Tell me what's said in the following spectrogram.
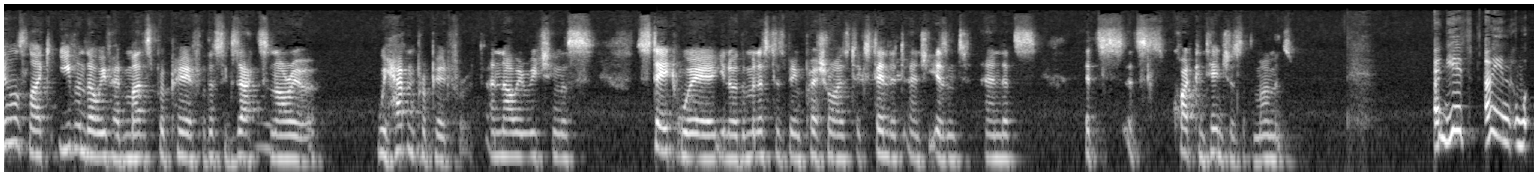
feels like even though we've had months prepare for this exact scenario, we haven't prepared for it, and now we're reaching this state where you know the minister's being pressurized to extend it, and she isn't, and it's it's it's quite contentious at the moment. And yet, I mean. W-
